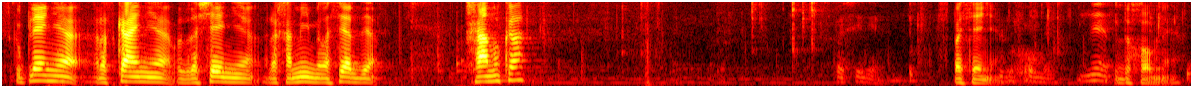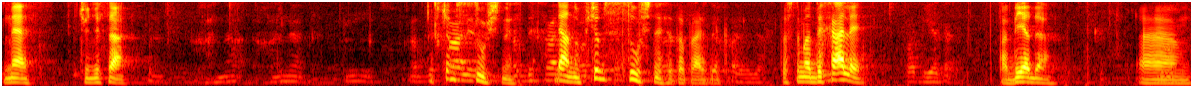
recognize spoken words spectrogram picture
искупление. раскаяние, возвращение, рахами, милосердие. Ханука, Спасение. спасение, Духовное. Нет, духовное. Нес, чудеса. В чем отдыхали, сущность? отдыхали. Да, ну в чем сущность этого праздника? То, что мы отдыхали, Победа. победа, эм,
